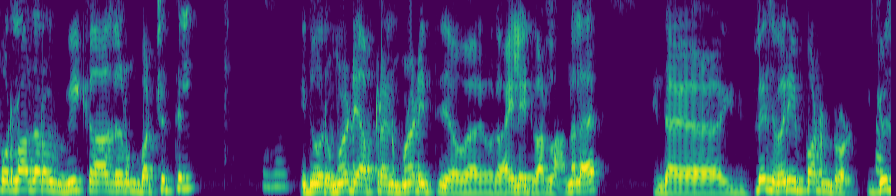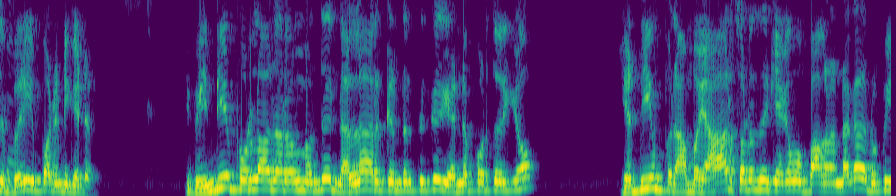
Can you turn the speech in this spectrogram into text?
பொருளாதாரம் வீக் ஆகிற பட்சத்தில் இது ஒரு முன்னாடி அப்ட்ரெண்ட் முன்னாடி ஒரு ஹைலைட் வரலாம். அதனால இந்த இது plays very important role it gives. Very important indicator இப்போ இந்திய பொருளாதாரம் வந்து நல்லா இருக்குன்றதுக்கு என்னை பொறுத்த வரைக்கும் எதையும் இப்போ நம்ம யார் சொல்றது கேட்காம பார்க்கணுன்னாக்கா ருபி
